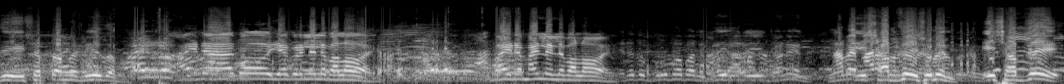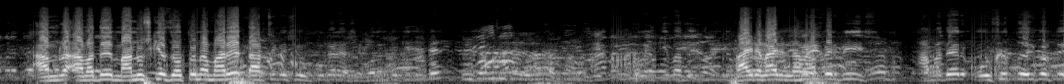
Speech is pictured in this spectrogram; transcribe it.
জি এই সাপটা আমরা নিয়ে যাব। এটা তো ইয়ে করে নিলে ভালো হয়। বাড়িটা মারি নিলে ভালো হয়। এটা তো বুড়ো বাবা না ভাই আর এই জানেন এই আমরা আমাদের মানুষকে যত না মারে তার চেয়ে বেশি উপকারে আসে। বলেন তো কীভাবে বলেন কীভাবে? আমাদের ঔষধ তৈরি করতে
